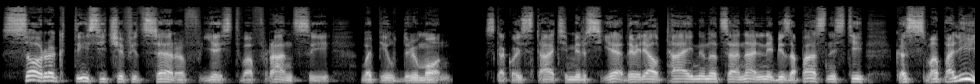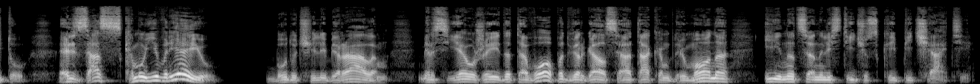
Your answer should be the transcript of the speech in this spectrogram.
«Сорок тысяч офицеров есть во Франции», — вопил Дрюмон. С какой стати Мерсье доверял тайны национальной безопасности космополиту, эльзасскому еврею? Будучи либералом, Мерсье уже и до того подвергался атакам Дрюмона и националистической печати.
